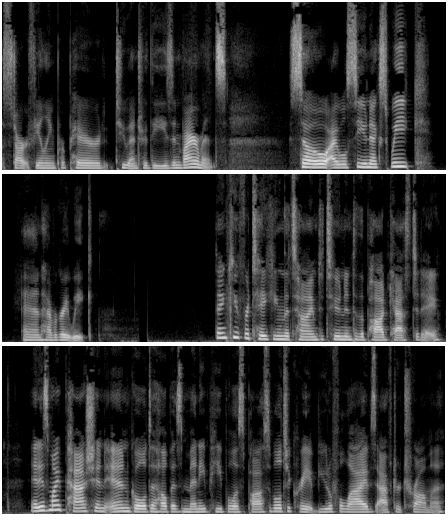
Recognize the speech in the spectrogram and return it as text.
start feeling prepared to enter these environments. So I will see you next week and have a great week. Thank you for taking the time to tune into the podcast today. It is my passion and goal to help as many people as possible to create beautiful lives after trauma.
